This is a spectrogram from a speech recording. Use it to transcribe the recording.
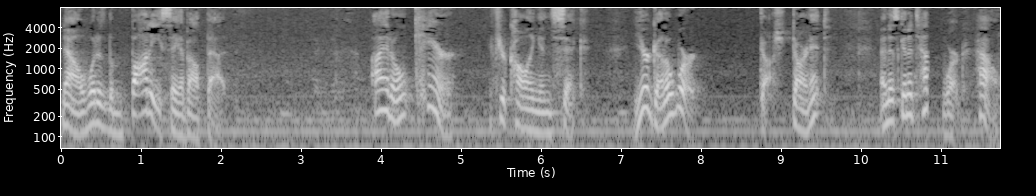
Now, what does the body say about that? I don't care if you're calling in sick. You're going to work. Gosh darn it and it's going to tell work. How?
